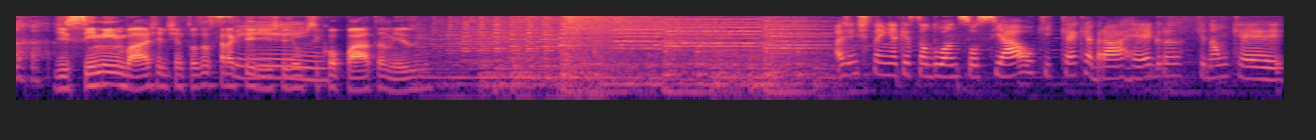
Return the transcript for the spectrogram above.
de cima e embaixo, ele tinha todas as características Sim. de um psicopata mesmo. A gente tem a questão do antissocial, que quer quebrar a regra, que não quer.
